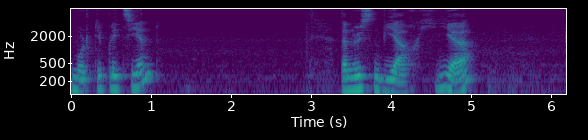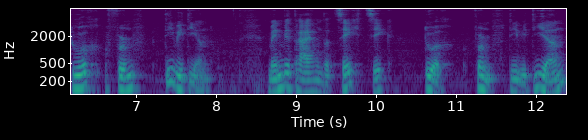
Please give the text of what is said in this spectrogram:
multiplizieren, dann müssen wir auch hier durch 5 dividieren. Wenn wir 360 durch 5 dividieren,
